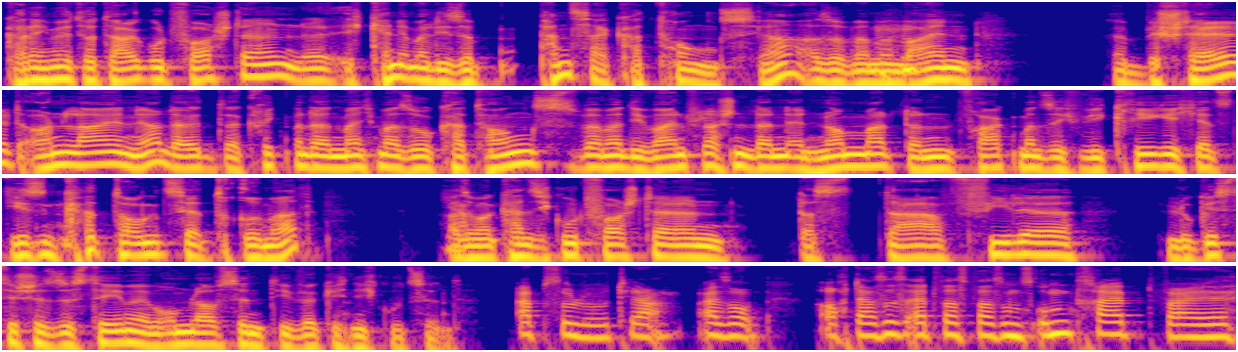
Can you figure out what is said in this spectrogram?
Kann ich mir total gut vorstellen. Ich kenne immer diese Panzerkartons, ja. Also wenn man mhm. Wein äh, bestellt online, ja, da, da kriegt man dann manchmal so Kartons, wenn man die Weinflaschen dann entnommen hat, dann fragt man sich, wie kriege ich jetzt diesen Karton zertrümmert? Ja. Also man kann sich gut vorstellen, dass da viele logistische Systeme im Umlauf sind, die wirklich nicht gut sind. Absolut, ja. Also auch das ist etwas, was uns umtreibt, weil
